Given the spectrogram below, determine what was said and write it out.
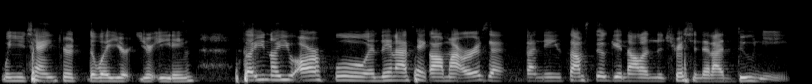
when you change your the way you're you're eating. So you know you are full, and then I take all my herbs that I need, so I'm still getting all the nutrition that I do need.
